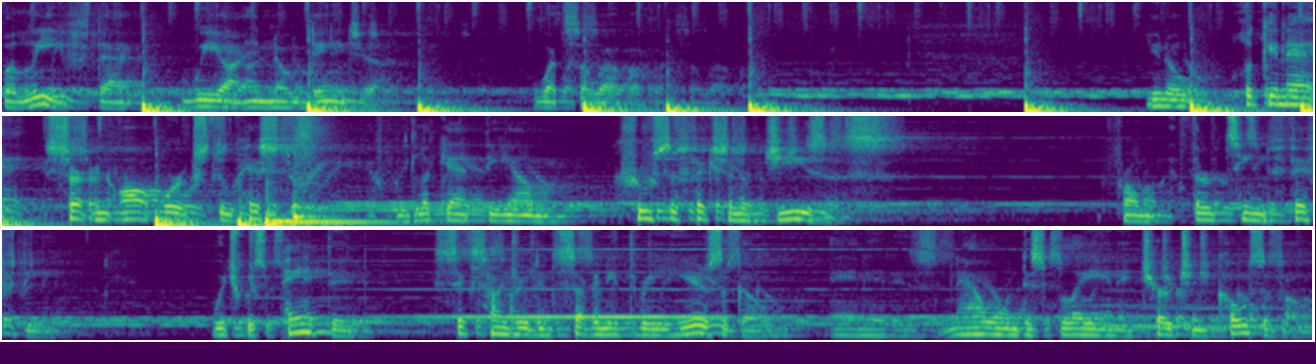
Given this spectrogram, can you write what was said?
belief that we are in no danger whatsoever. You know, looking at certain artworks through history, if we look at the um, crucifixion of Jesus from 1350, which was painted 673 years ago, and it is now on display in a church in Kosovo.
